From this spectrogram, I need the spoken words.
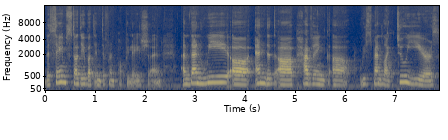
the same study but in different population. And then we uh, ended up having uh, we spent like two years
